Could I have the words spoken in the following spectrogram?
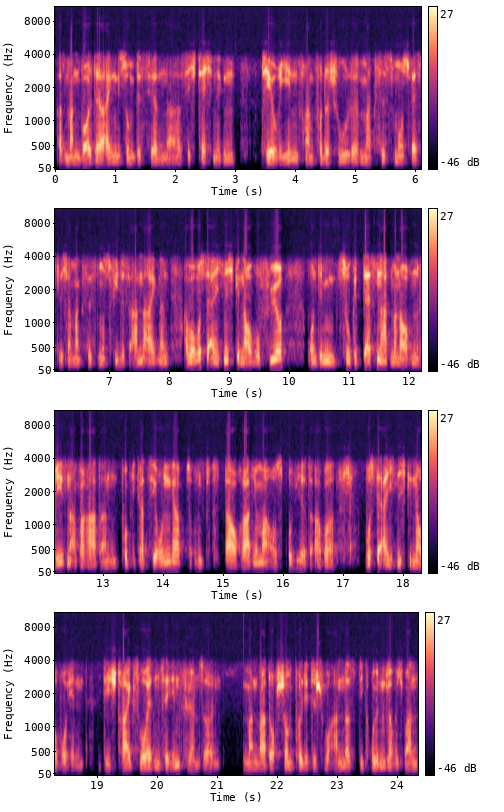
Also man wollte eigentlich so ein bisschen äh, sich Techniken, Theorien, Frankfurter Schule, Marxismus, westlicher Marxismus, vieles aneignen, aber wusste eigentlich nicht genau wofür. Und im Zuge dessen hat man auch einen Riesenapparat an Publikationen gehabt und da auch Radio mal ausprobiert, aber wusste eigentlich nicht genau wohin. Die Streiks, wo hätten sie hinführen sollen? Man war doch schon politisch woanders. Die Grünen, glaube ich, waren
